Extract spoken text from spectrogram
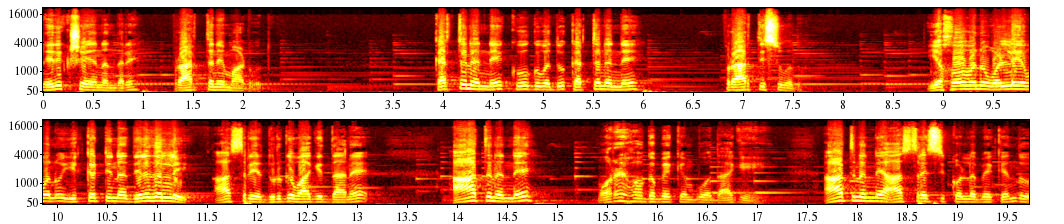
ನಿರೀಕ್ಷೆ ಏನೆಂದರೆ ಪ್ರಾರ್ಥನೆ ಮಾಡುವುದು. ಕರ್ತನನ್ನೇ ಕೂಗುವುದು, ಕರ್ತನನ್ನೇ ಪ್ರಾರ್ಥಿಸುವುದು. ಯಹೋವನು ಒಳ್ಳೆಯವನು, ಇಕ್ಕಟ್ಟಿನ ದಿನದಲ್ಲಿ ಆಶ್ರಯ ದುರ್ಗವಾಗಿದ್ದಾನೆ. ಆತನನ್ನೇ ಮೊರೆ ಹೋಗಬೇಕೆಂಬುದಾಗಿ ಆತನನ್ನೇ ಆಶ್ರಯಿಸಿಕೊಳ್ಳಬೇಕೆಂದು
